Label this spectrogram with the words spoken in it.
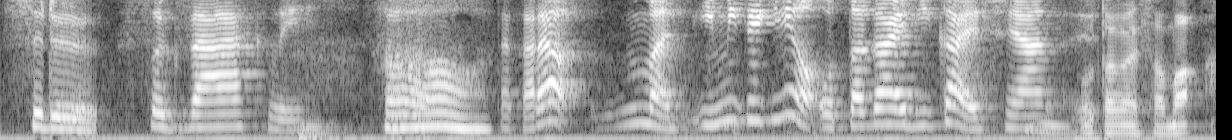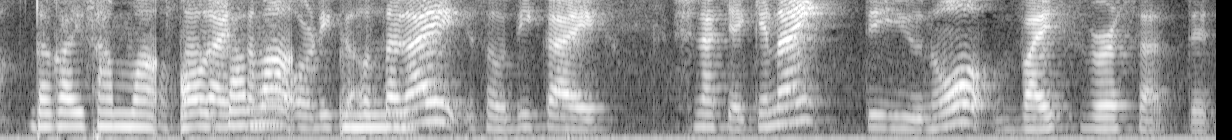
する。So exactly そうだから、まあ、意味的にはお互い理解しあん、お互い様。お互い様。お互い様王を理解、お互いそう理解しなきゃいけないっていうのを vice versa って。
